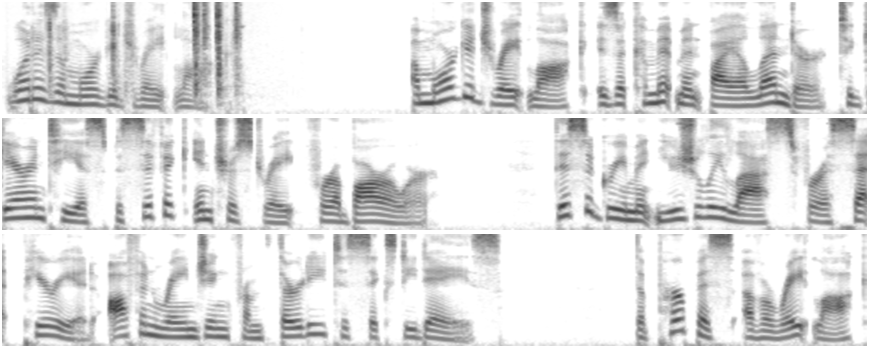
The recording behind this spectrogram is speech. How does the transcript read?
What is a mortgage rate lock? A mortgage rate lock is a commitment by a lender to guarantee a specific interest rate for a borrower. This agreement usually lasts for a set period, often ranging from 30 to 60 days. The purpose of a rate lock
